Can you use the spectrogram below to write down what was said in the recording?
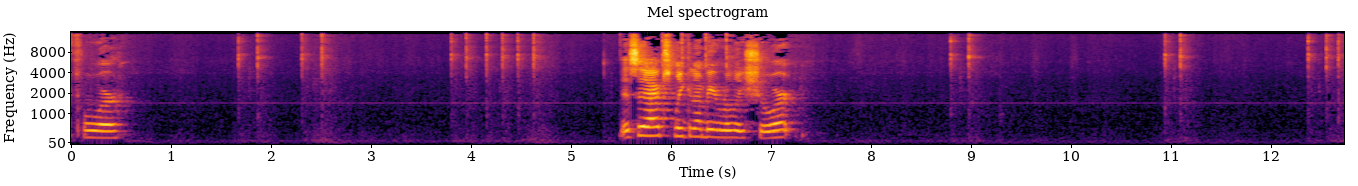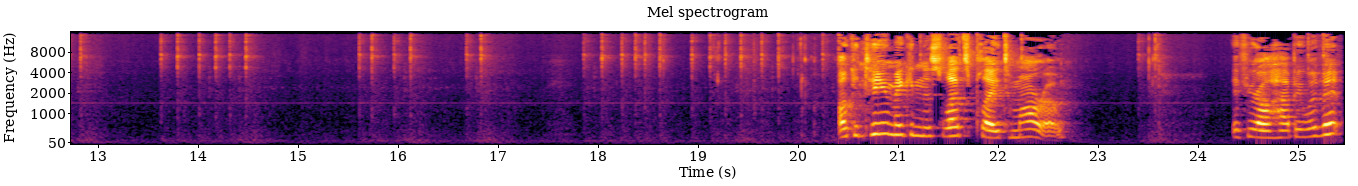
Four. This is actually going to be really short. I'll continue making this Let's Play tomorrow. If you're all happy with it.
